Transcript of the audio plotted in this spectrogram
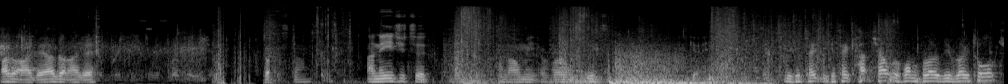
I got an idea, I got an idea. Got this. I need you to allow me to roll. please. Get in. You can take you can take hatch out with one blow of your blowtorch.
